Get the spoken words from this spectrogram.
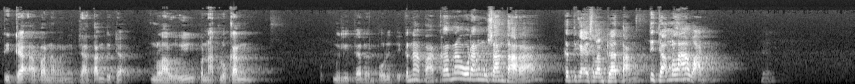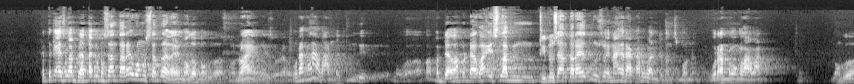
tidak apa namanya datang tidak melalui penaklukan militer dan politik. Kenapa? Karena orang Nusantara ketika Islam datang tidak melawan. Ketika Islam datang ke Nusantara, orang Nusantara, eh, monggo monggo, orang lawan. Apa pendakwah-pendakwah Islam di Nusantara itu sesuai naik karuan cuman semua kurang wong lawan. Monggo.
